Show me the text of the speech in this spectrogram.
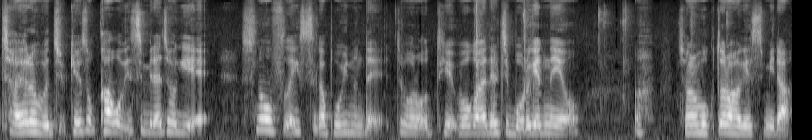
자, 여러분 지금 계속 가고 있습니다. 저기에 스노우플레이스가 보이는데 저걸 어떻게 먹어야 될지 모르겠네요. 어, 저를 먹도록 하겠습니다.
